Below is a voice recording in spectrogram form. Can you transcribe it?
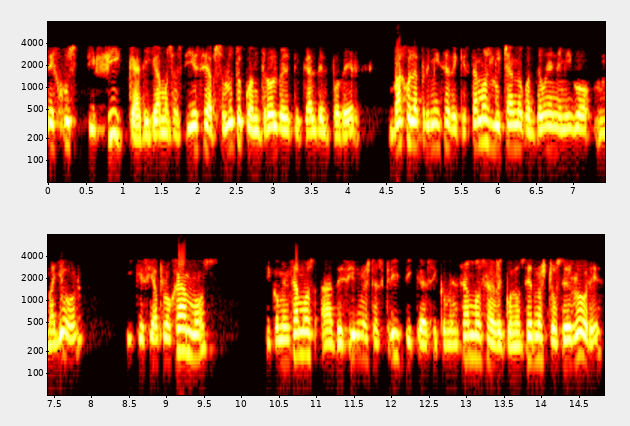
se justifica, digamos así, ese absoluto control vertical del poder bajo la premisa de que estamos luchando contra un enemigo mayor y que si aflojamos, si comenzamos a decir nuestras críticas, si comenzamos a reconocer nuestros errores,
